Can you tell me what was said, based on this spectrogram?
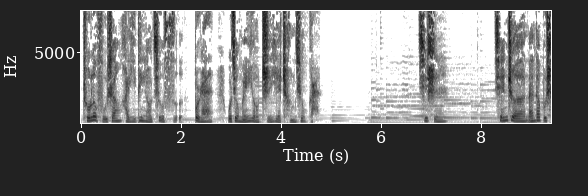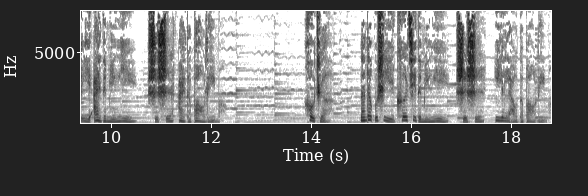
除了扶伤，还一定要救死，不然我就没有职业成就感。其实，前者难道不是以爱的名义实施爱的暴力吗？后者，难道不是以科技的名义实施医疗的暴力吗？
